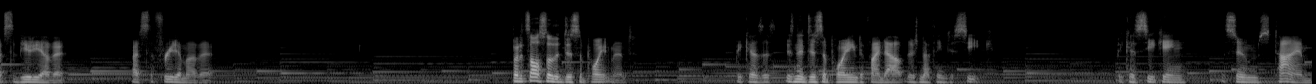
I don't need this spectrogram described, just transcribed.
That's the beauty of it. That's the freedom of it. But it's also the disappointment. Because isn't it disappointing to find out there's nothing to seek? Because seeking assumes time,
